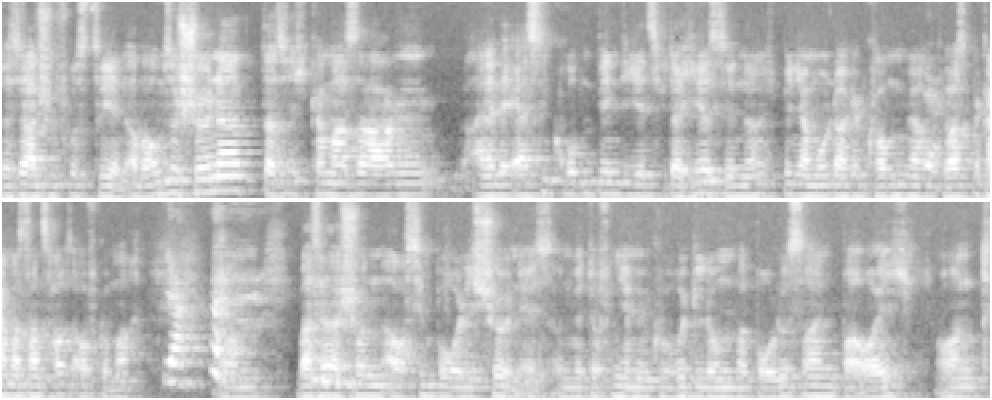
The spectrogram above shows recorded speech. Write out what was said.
Das ist halt schon frustrierend. Aber umso schöner, dass ich, kann mal sagen, einer der ersten Gruppen bin, die jetzt wieder hier sind. Ne? Ich bin ja Montag gekommen, ja, ja. du hast mir das Haus aufgemacht. Ja. Um, was ja schon auch symbolisch schön ist. Und wir dürfen hier mit dem Curriculum bei Bodo sein, bei euch. Und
